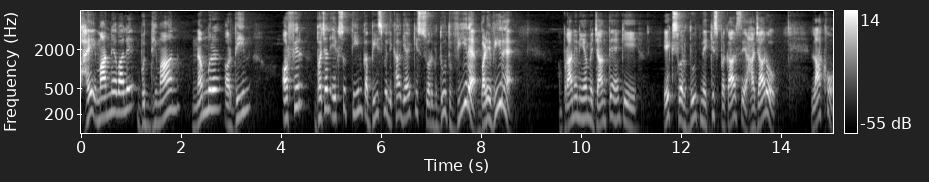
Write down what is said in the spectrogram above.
भय मानने वाले, बुद्धिमान, नम्र और दीन। और फिर भजन 103 का 20 में लिखा गया है कि स्वर्गदूत वीर है, बड़े वीर हैं। हम पुराने नियम में जानते हैं कि एक स्वर्गदूत ने किस प्रकार से हज़ारों, लाखों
